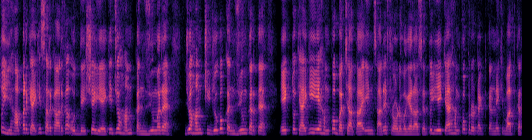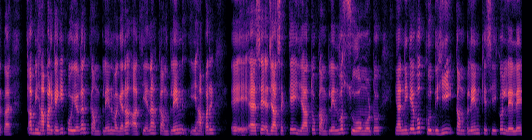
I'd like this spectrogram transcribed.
तो यहाँ पर क्या है कि सरकार का उद्देश्य ये है कि जो हम कंज्यूमर हैं, जो हम चीज़ों को कंज्यूम करते हैं, एक तो क्या है कि ये हमको बचाता है इन सारे फ्रॉड वगैरह से तो ये क्या है, हमको प्रोटेक्ट करने की बात करता है। अब यहाँ पर क्या है कि कोई अगर कंप्लेन वगैरह आती है ना कंप्लेन यहाँ पर ऐसे जा सकती है, या तो कंप्लेन वो सुओ मोटो यानी कि वो खुद ही कंप्लेन किसी को ले ले,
